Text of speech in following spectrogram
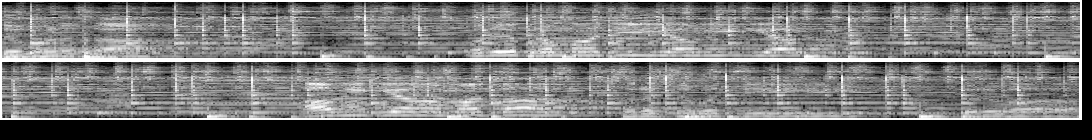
વેદ ભણતા અરે બ્રહ્માજી આવી ગયા. આવી ગયા માતા સરસ્વતી ગરવા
